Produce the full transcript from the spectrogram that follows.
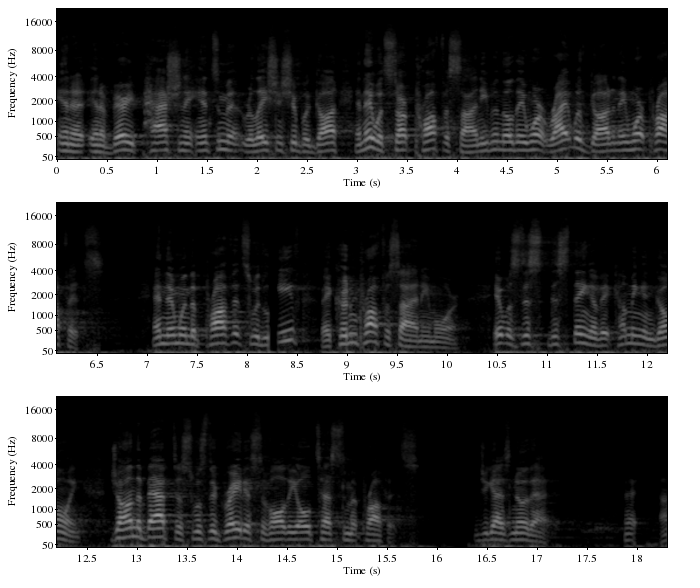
in a, in a very passionate, intimate relationship with God and they would start prophesying even though they weren't right with God and they weren't prophets. And then when the prophets would leave, they couldn't prophesy anymore. It was this, this thing of it coming and going. John the Baptist was the greatest of all the Old Testament prophets. Did you guys know that? Uh,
